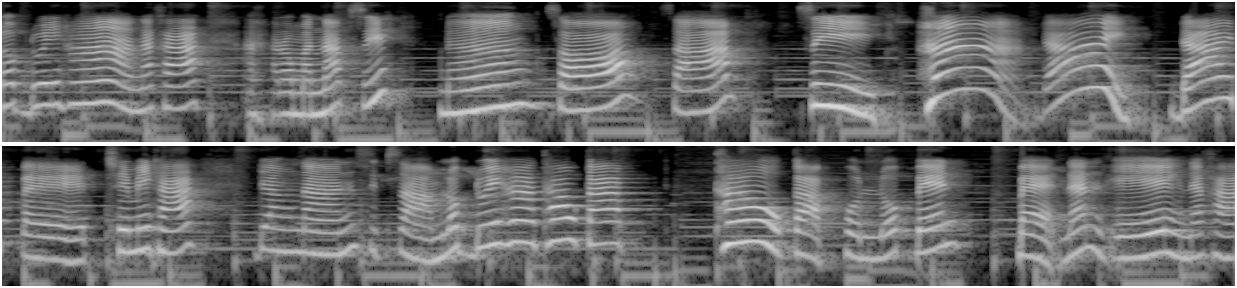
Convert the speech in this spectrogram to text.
ลบด้วย5นะคะอะเรามานับสิ1 2 3 4 5ได้ได้8ใช่ไหมคะ ดังนั้น 13 ลบด้วย 5 เท่ากับ เท่ากับผลลบเป็น 8 นั่นเองนะคะ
